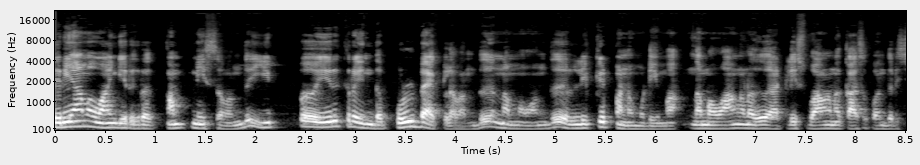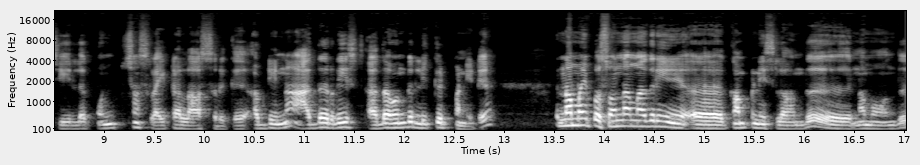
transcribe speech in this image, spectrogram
தெரியாமல் வாங்கியிருக்கிற கம்பெனிஸை வந்து இப்போ இருக்கிற இந்த புல் பேக்கில் வந்து நம்ம வந்து லிக்விட் பண்ண முடியுமா? நம்ம வாங்கினது அட்லீஸ்ட் வாங்கின காசுக்கு வந்துருச்சு இல்லை கொஞ்சம் ஸ்லைட்டாக லாஸ் இருக்குது அப்படின்னா அதை ரீஸ் அதை வந்து லிக்விட் பண்ணிவிட்டு நம்ம இப்போ சொன்ன மாதிரி கம்பெனிஸில் வந்து நம்ம வந்து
